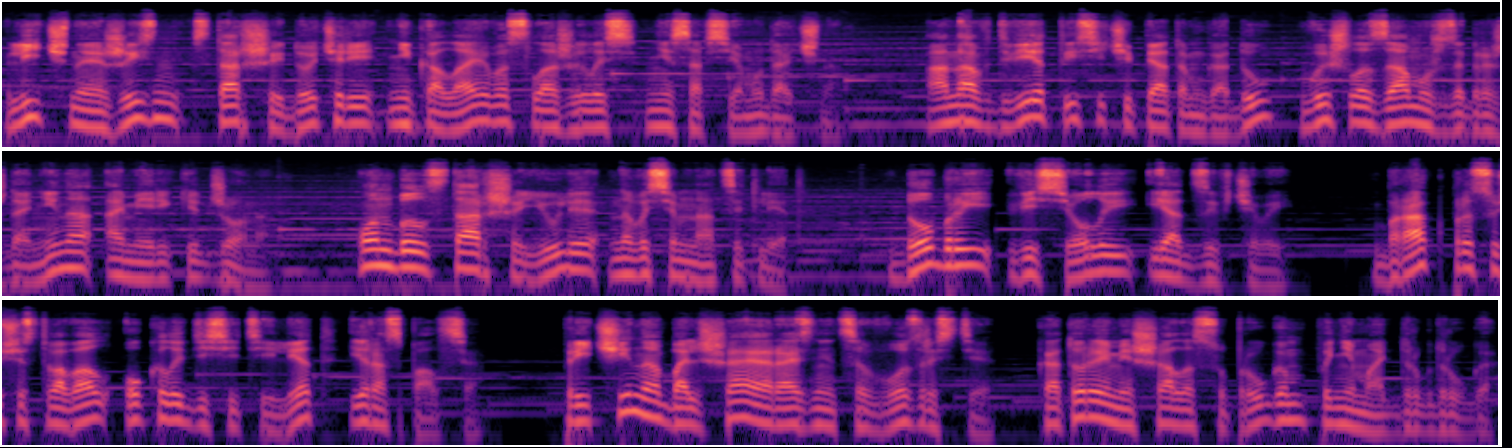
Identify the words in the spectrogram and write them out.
Личная жизнь старшей дочери Николаева сложилась не совсем удачно. Она в 2005 году вышла замуж за гражданина Америки Джона. Он был старше Юли на 18 лет. Добрый, веселый и отзывчивый. Брак просуществовал около 10 лет и распался. Причина – большая разница в возрасте, которая мешала супругам понимать друг друга.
